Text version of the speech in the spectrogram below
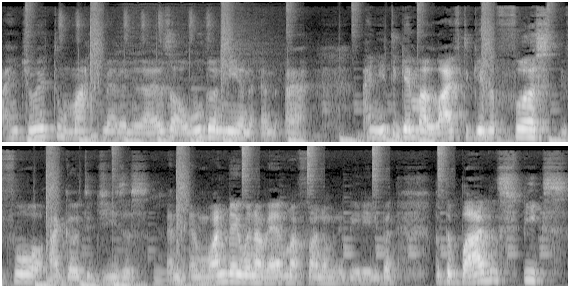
I enjoy it too much, man, and it has a hold on me, and and uh, I need to get my life together first before I go to Jesus. Mm. And and one day when I've had my fun, I'm gonna be ready. But but the Bible speaks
